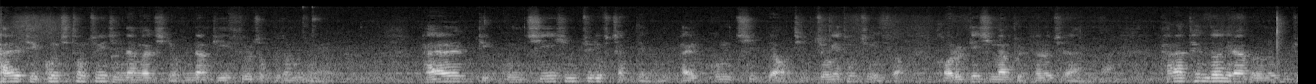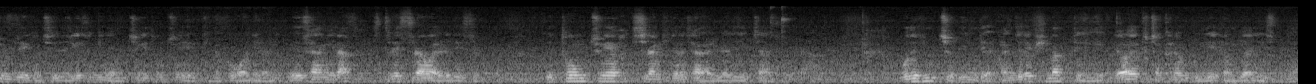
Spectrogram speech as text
발 뒤꿈치 통증의 진단과 치료, 분당 비술 족부 전문 중에 발 뒤꿈치 힘줄이 부착되는 발꿈치 뼈 뒤쪽에 통증이 있어 걸을 때 심한 불편을 치료합니다. 하나 텐던이라 부르는 힘줄 주의 경체 조직에 생긴 염증의 통증을 일으키며 그 원인은 외상이나 스트레스라고 알려져 뿐그 통증의 확실한 기전은 잘 알려져 있지 않습니다. 모든 힘줄, 인대, 관절의 휘막 등이 뼈에 부착하는 부위에 병변이 있습니다.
